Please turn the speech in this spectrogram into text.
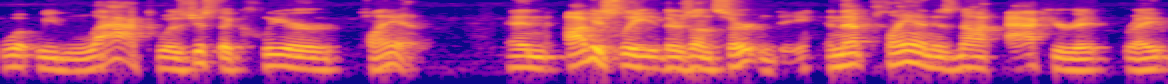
what we lacked was just a clear plan, and obviously there's uncertainty, and that plan is not accurate, right?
